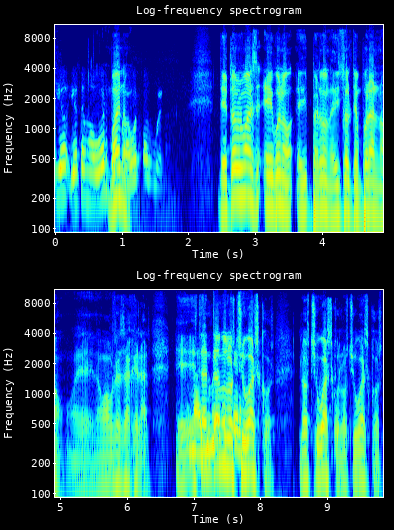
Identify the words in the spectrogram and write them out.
Yo, yo tengo huerta, Bueno. la huerta es buena. De todas formas, eh, bueno, eh, perdón, he dicho el temporal, no, eh, no vamos a exagerar. Eh, La está lluvia entrando los chubascos, los chubascos, los chubascos.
